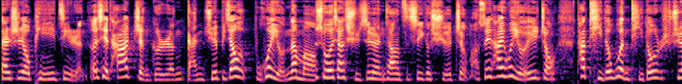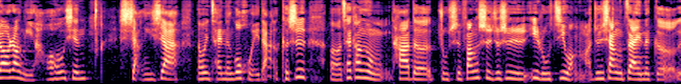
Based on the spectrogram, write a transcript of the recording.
但是又平易近人，而且他整个人感觉比较不会有那么说像许知远这样子是一个学者嘛，所以他会有一种他提的问题都需要让你好好先想一下，然后你才能够回答。可是呃，蔡康永他的主持方式就是一如既往的嘛，就是像在那个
